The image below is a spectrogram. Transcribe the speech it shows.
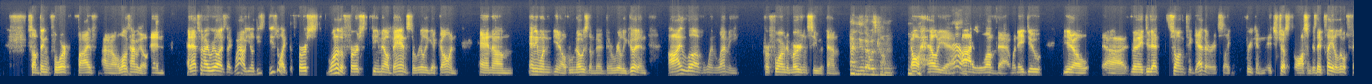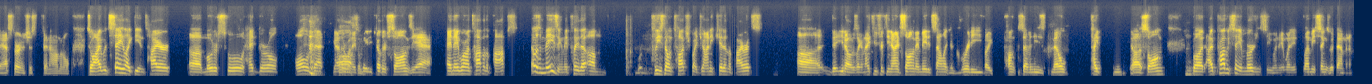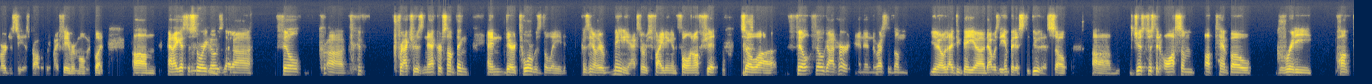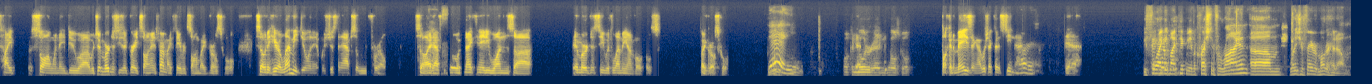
something, four, five, I don't know, a long time ago, and and that's when I realized, like, wow, you know, these these are like the first, one of the first female bands to really get going, and um, anyone you know who knows them, they're they're really good, and I love when Lemmy performed Emergency with them. I knew that was coming. Oh hell yeah, Wow. I love that when they do, you know, uh, when they do that song together. It's like freaking, it's just awesome because they play it a little faster and it's just phenomenal. So I would say like the entire uh, Motor School, Head Girl, all of that together when they played each other's songs, yeah, and they were on top of the pops. That was amazing. They played the um, "Please Don't Touch" by Johnny Kidd and the Pirates. Uh, that you know, it was like a 1959 song. And they made it sound like a gritty, like punk 70s metal type uh, song. But I'd probably say "Emergency" when it, when it, Lemmy sings with them. An "Emergency" is probably my favorite moment. But um, and I guess the story goes that uh, Phil uh, fractured his neck or something, and their tour was delayed because you know they're maniacs. They were fighting and falling off shit. So uh, Phil Phil got hurt, and then the rest of them, you know, I think they uh, that was the impetus to do this. So um, just just an awesome up tempo, gritty punk type song when they do. Uh, which Emergency is a great song, and it's probably my favorite song by Girlschool. So to hear Lemmy doing it was just an absolute thrill. So I'd have to go with 1981's uh, Emergency with Lemmy on vocals by Girlschool. Yay! Fucking Yeah. Motorhead and Girlschool. Fucking amazing. I wish I could have seen that. Yeah. Before I give my pick, we have a question for Ryan. Um, what is your favorite Motorhead album?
